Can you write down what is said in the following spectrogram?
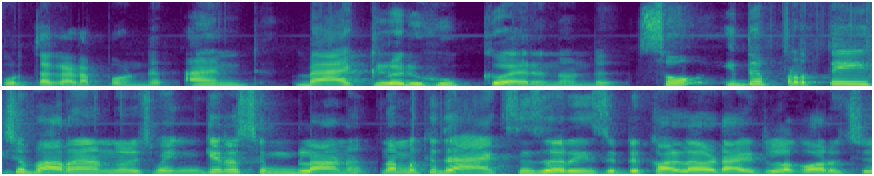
കുർത്ത കിടപ്പുണ്ട്. ആൻഡ് ബാക്കിൽ ഒരു ഹുക്ക് വരുന്നുണ്ട്. സോ ഇത് പ്രത്യേകിച്ച് പറയാന്ന് വെച്ചാൽ ഭയങ്കര സിമ്പിൾ ആണ്. നമുക്കിത് ആക്സസറീസ് ഇട്ട് കളേർഡ് ആയിട്ടുള്ള കുറച്ച്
